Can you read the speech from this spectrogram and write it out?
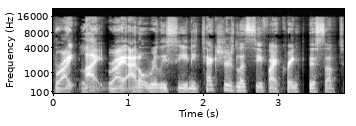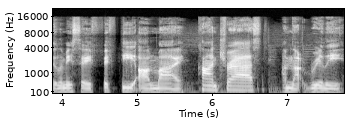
bright light, right? I don't really see any textures. Let's see if I crank this up to, let me say 50 on my contrast. I'm not really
